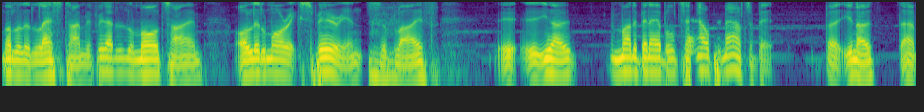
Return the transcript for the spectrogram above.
not a little less time if we'd had a little more time or a little more experience of mm-hmm. life i- i- you know we might have been able to help him out a bit. But you know that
